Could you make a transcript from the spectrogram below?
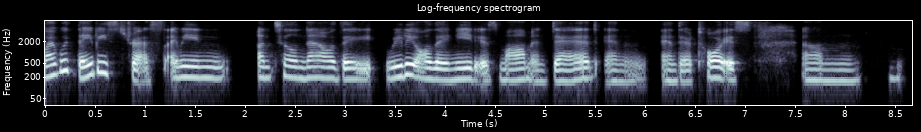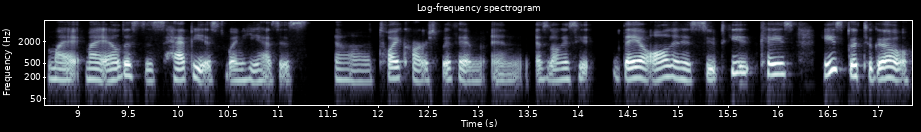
why would they be stressed i mean until now they really all they need is mom and dad and and their toys um my my eldest is happiest when he has his uh, toy cars with him, and as long as he they are all in his suitcase, he's good to go.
